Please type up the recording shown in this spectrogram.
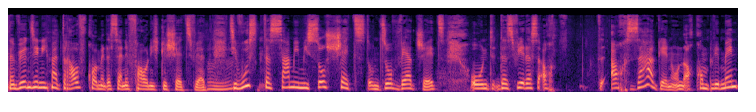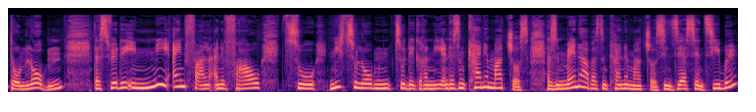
dann würden sie nicht mal draufkommen, dass seine Frau nicht geschätzt wird. Mhm. Sie wussten, dass Sami mich so schätzt und so wertschätzt und dass wir das auch auch sagen und auch Komplimente und loben, das würde ihnen nie einfallen, eine Frau zu nicht zu loben, zu degradieren. Das sind keine Machos. Das sind Männer, aber sind keine Machos. Sie sind sehr sensibel.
